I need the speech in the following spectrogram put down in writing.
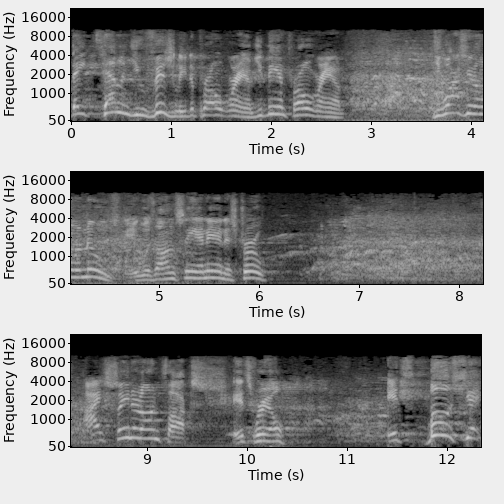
They telling you visually the program. You being programmed. You watch it on the news. It was on CNN. It's true. I seen it on Fox. It's real. It's bullshit.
